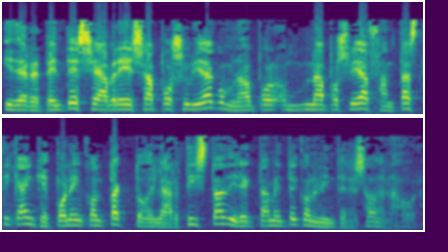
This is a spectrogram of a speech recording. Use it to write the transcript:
y de repente se abre esa posibilidad como una, una posibilidad fantástica en que pone en contacto el artista directamente con el interesado en la obra.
